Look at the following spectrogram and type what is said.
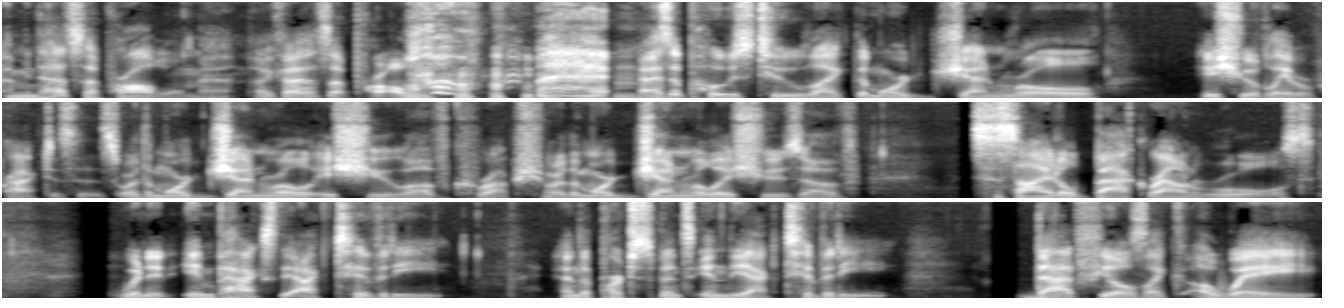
I mean, that's a problem, man. Like, that's a problem. Mm-hmm. As opposed to like the more general issue of labor practices or the more general issue of corruption or the more general issues of societal background rules. When it impacts the activity and the participants in the activity, that feels like a way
